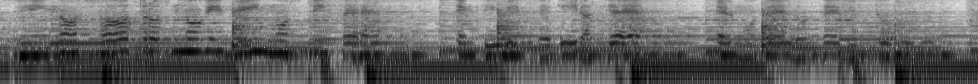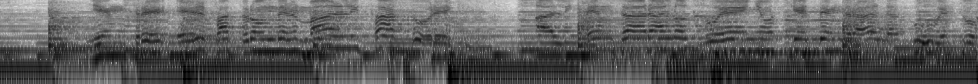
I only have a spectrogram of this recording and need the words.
Si nosotros no vivimos diferente, en ti vi seguir ser el modelo de virtud. Y entre el patrón del mal y factor X, alimentará los sueños que tendrá la juventud.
